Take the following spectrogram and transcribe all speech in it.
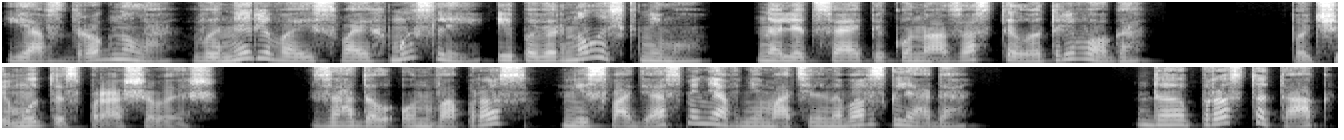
Я вздрогнула, выныривая из своих мыслей, и повернулась к нему. На лице опекуна застыла тревога. «Почему ты спрашиваешь?» Задал он вопрос, не сводя с меня внимательного взгляда. «Да просто так»,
